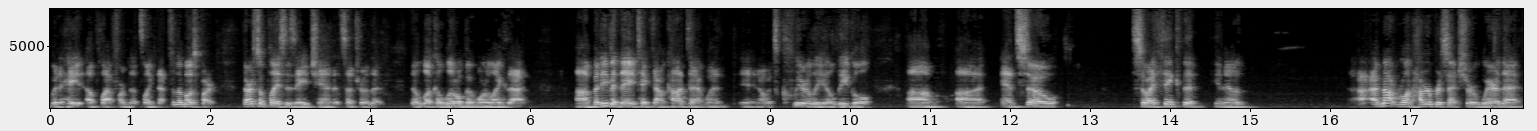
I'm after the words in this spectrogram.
would hate a platform that's like that for the most part. There are some places, 8chan, et cetera, that that look a little bit more like that. Uh, but even they take down content when you know it's clearly illegal. Um, uh, and so, so I think that you know, I'm not 100% sure where that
